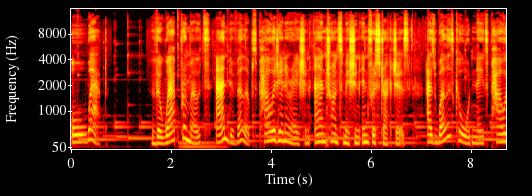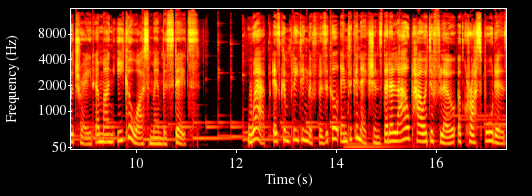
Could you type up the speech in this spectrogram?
or WAPP. The WAPP promotes and develops power generation and transmission infrastructures as well as coordinates power trade among ECOWAS member states. WAPP is completing the physical interconnections that allow power to flow across borders,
